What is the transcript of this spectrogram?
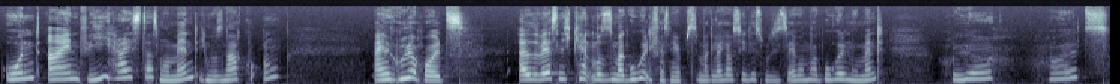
Und ein, wie heißt das? Moment, ich muss nachgucken. Ein Rührholz. Also wer es nicht kennt, muss es mal googeln. Ich weiß nicht, ob es immer gleich aussieht. Das muss ich selber mal googeln. Moment. Rührholz.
